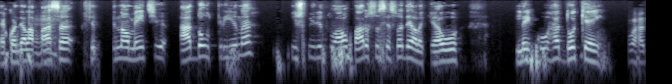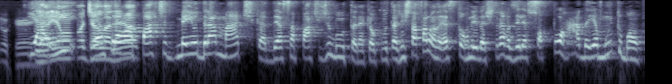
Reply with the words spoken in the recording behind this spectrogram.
é quando ela passa finalmente a doutrina espiritual para o sucessor dela, que é o Leikura Doken. Porra do quem? E, aí, aí é onde entra ela uma leva- parte meio dramática dessa parte de luta, né? Que é o que a gente tá falando. Esse torneio das trevas, ele é só porrada e é muito bom.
